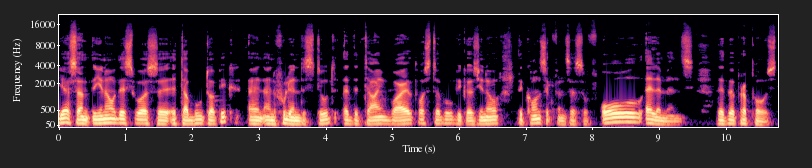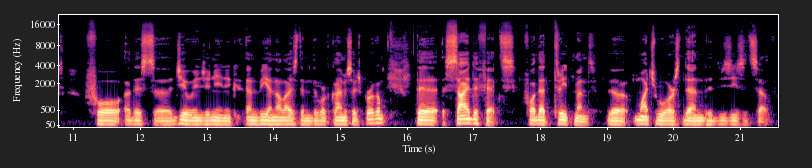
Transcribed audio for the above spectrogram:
Yes, and you know, this was a, a, taboo topic and, and fully understood at the time why it was taboo because, you know, the consequences of all elements that were proposed for uh, this uh, geoengineering, and we analyzed them in the World Climate Research Program, the side effects for that treatment were much worse than the disease itself.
